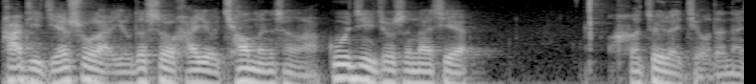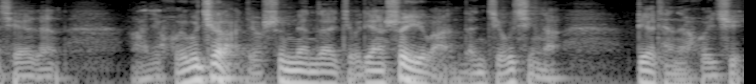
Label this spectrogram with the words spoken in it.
party 结束了，有的时候还有敲门声啊，估计就是那些喝醉了酒的那些人啊，就回不去了，就顺便在酒店睡一晚，等酒醒了，第二天再回去。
